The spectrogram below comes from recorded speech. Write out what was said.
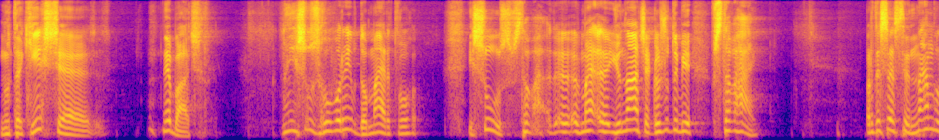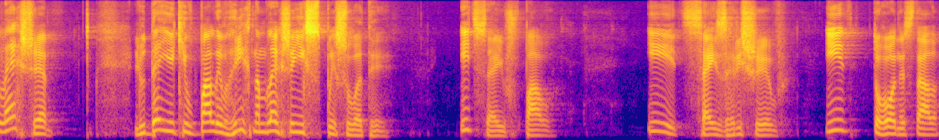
Ну таких ще не бачили. Ну, Ісус говорив до мертвого. Ісус, вставай, е, е, е, юначе, кажу тобі, вставай. Брати сестри, нам легше людей, які впали в гріх, нам легше їх списувати. І цей впав, і цей згрішив, і того не стало.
